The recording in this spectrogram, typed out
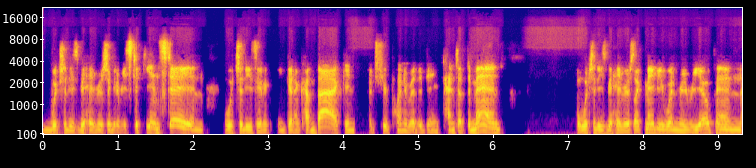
which of these behaviors are going to be sticky and stay, and which of these are going to come back? And to your point about there being pent up demand, which of these behaviors, like maybe when we reopen,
